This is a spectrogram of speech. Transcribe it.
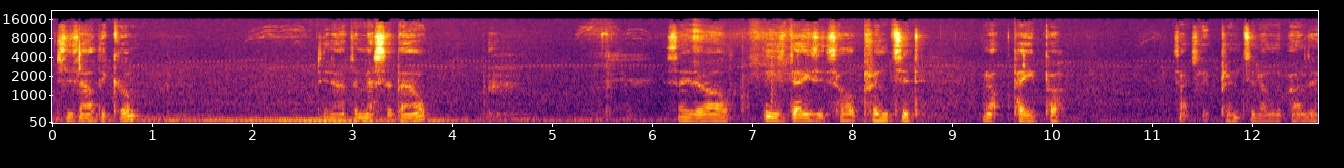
This is how they come. You don't have to mess about. Say they're all these days it's all printed not paper. It's actually printed on the body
